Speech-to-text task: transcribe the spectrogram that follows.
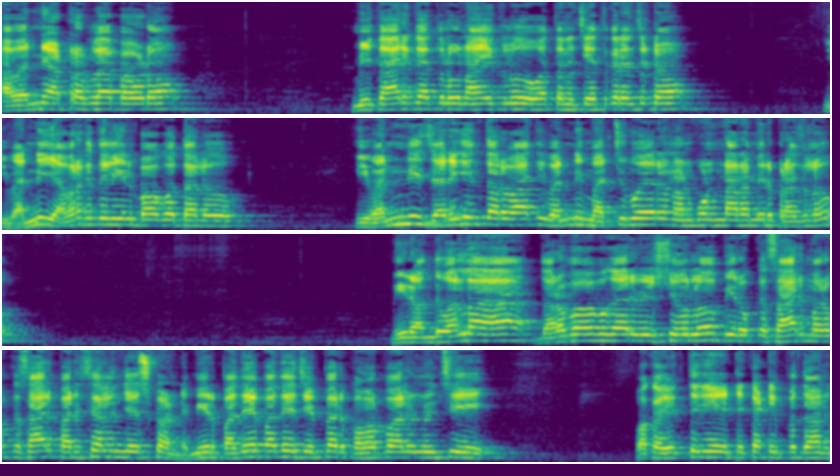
అవన్నీ అట్టర్ ఫ్లాప్ అవ్వడం మీ కార్యకర్తలు నాయకులు అతను చేతకరించడం ఇవన్నీ ఎవరికి తెలియని బాగోతాలు? ఇవన్నీ జరిగిన తర్వాత ఇవన్నీ మర్చిపోయారని అనుకుంటున్నారా మీరు ప్రజలు? మీరు అందువల్ల దొరబాబు గారి విషయంలో మీరు ఒక్కసారి మరొకసారి పరిశీలన చేసుకోండి. మీరు పదే పదే చెప్పారు కొమరపాలెం నుంచి ఒక వ్యక్తికి టికెట్ ఇప్పిద్దామని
